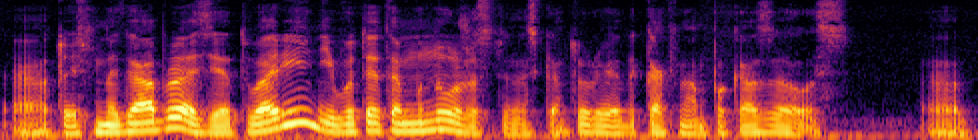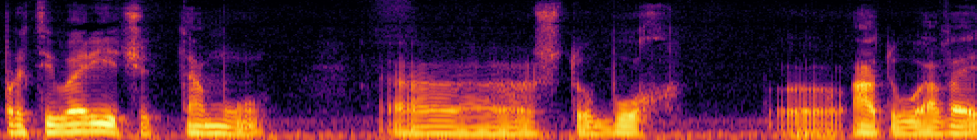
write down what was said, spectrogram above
А, то есть, многообразие творений, вот эта множественность, которая, как нам показалось, противоречит тому, что Бог Ату Авай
